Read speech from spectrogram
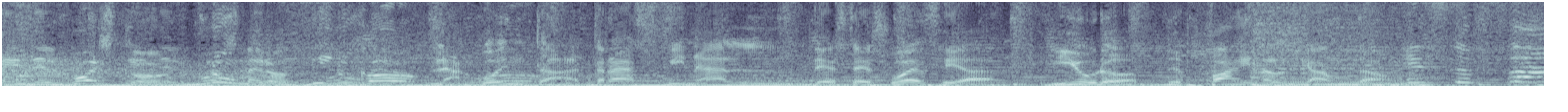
En el puesto número 5. La cuenta atrás final desde Suecia. Europe, The Final Countdown.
